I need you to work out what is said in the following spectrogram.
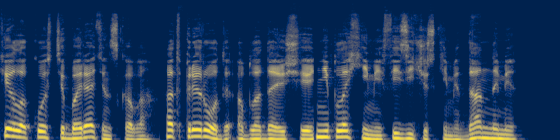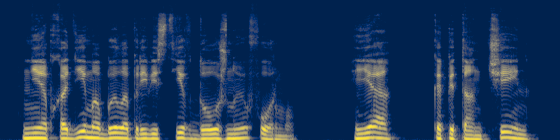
Тело Кости Борятинского, от природы обладающее неплохими физическими данными, необходимо было привести в должную форму. Я, капитан Чейн,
